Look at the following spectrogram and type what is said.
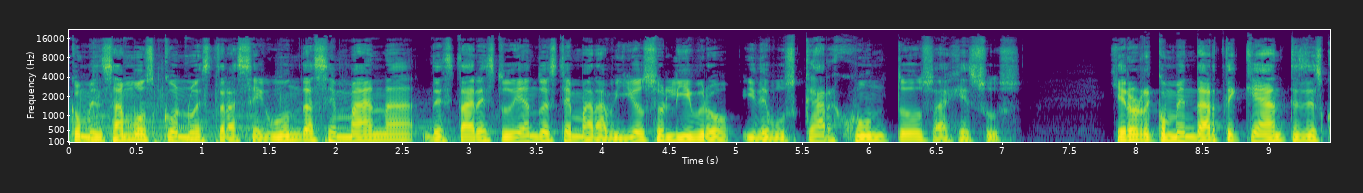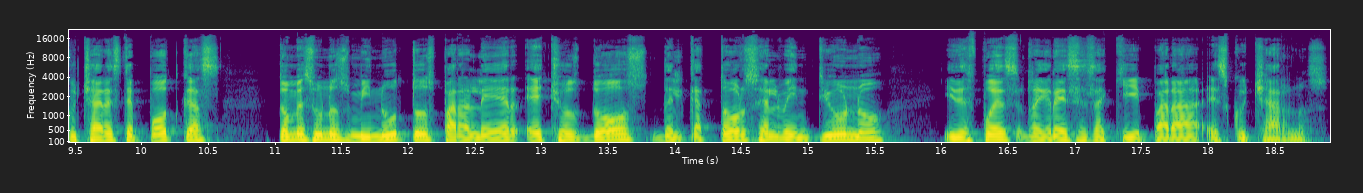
Comenzamos con nuestra segunda semana de estar estudiando este maravilloso libro y de buscar juntos a Jesús. Quiero recomendarte que antes de escuchar este podcast tomes unos minutos para leer Hechos 2 del 14 al 21 y después regreses aquí para escucharnos.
